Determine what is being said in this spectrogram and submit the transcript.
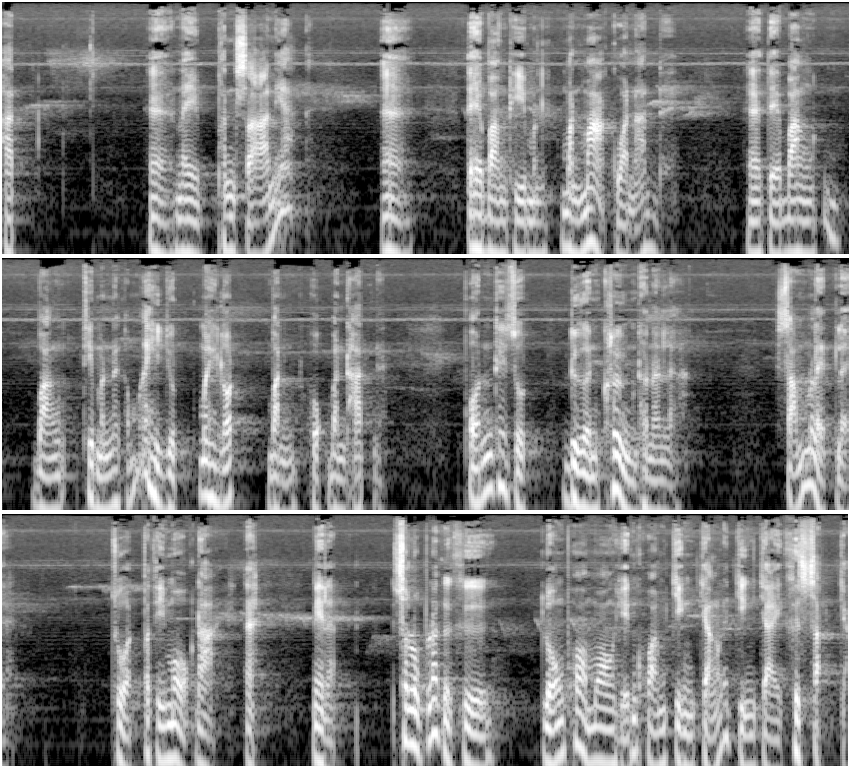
ทัดในพรรษาเนี่ย แต่บางทีมันมันมากกว่านั้นเลยแต่บางบางที่มันก็ไม่หยุดไม่ลดบรรหกบรรทัดเนี่ยผลที่สุดเดือนครึ่งเท่านั้นแหละสำเร็จเลย สวดปฏิโมกได้นะนี่แหละ สรุปแล้วก็คือ หลวงพ่อมองเห็นความจริงจังและจริงใจคือสัจจะ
